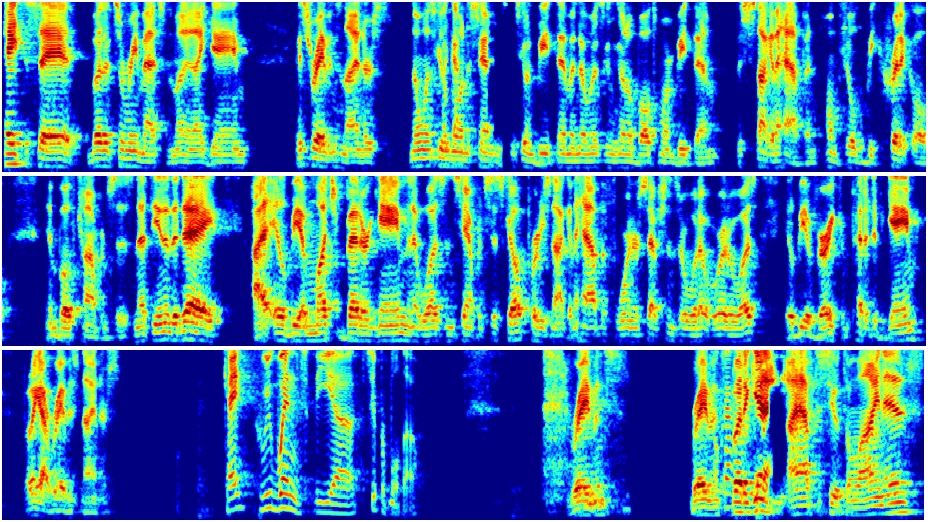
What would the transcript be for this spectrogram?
Hate to say it, but it's a rematch of the Monday night game. It's Ravens Niners. No one's going to okay. go into San Francisco and beat them, and no one's going to go to Baltimore and beat them. This is not going to happen. Home field will be critical in both conferences. And at the end of the day, I, it'll be a much better game than it was in San Francisco. Purdy's not going to have the four interceptions or whatever it was. It'll be a very competitive game, but I got Ravens Niners. Okay. Who wins the uh, Super Bowl, though? Ravens. Ravens. Okay. But again, I have to see what the line is.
